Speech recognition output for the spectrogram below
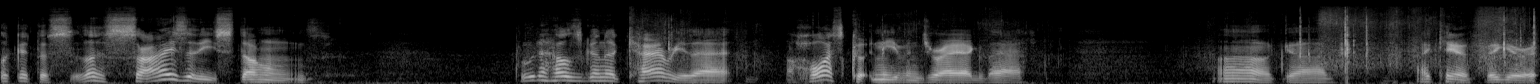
Look at the, the size of these stones. Who the hell's gonna carry that? A horse couldn't even drag that. Oh God. I can't figure it.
